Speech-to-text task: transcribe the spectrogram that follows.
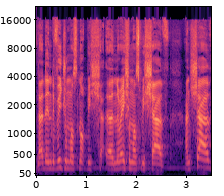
That the individual must not be, uh, narration must be shadh. And shadh,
